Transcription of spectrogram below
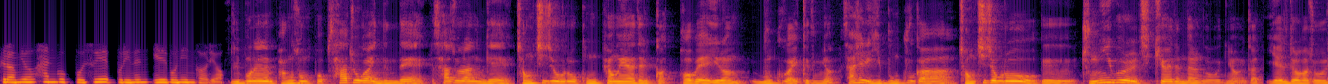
그러며 한국 보수의 뿌리는 일본인 거려. 일본에는 방송법 4조가 있는데 4조라는 게 정치적으로 공평해야 될 것 법에 이런 문구가 있거든요. 사실 이 문구가 정치적으로 그 중립을 지켜야 된다는 거거든요. 그러니까 예를 들어 가지고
